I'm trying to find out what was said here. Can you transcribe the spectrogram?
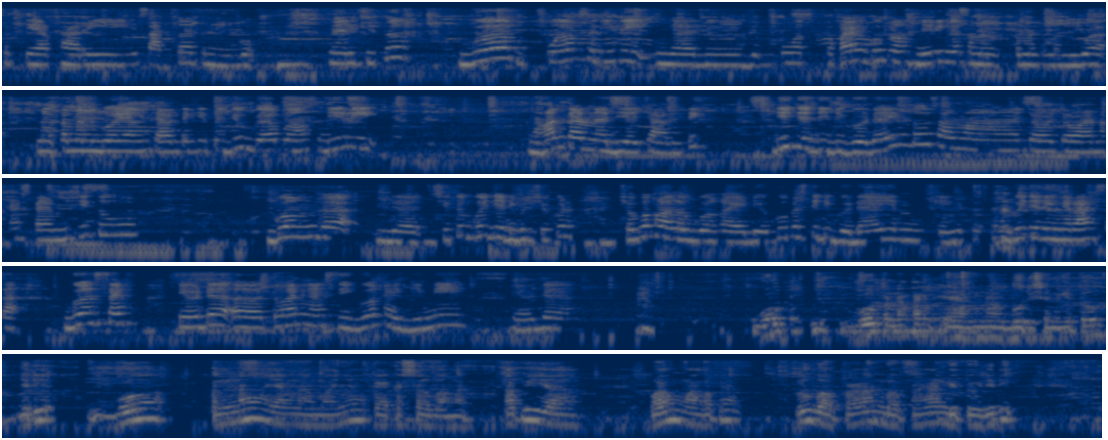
Setiap hari Sabtu atau Minggu. Nah di situ gue pulang sendiri nggak dijemput. Pokoknya gue pulang sendiri nggak sama teman-teman gue nah teman gue yang cantik itu juga pulang sendiri. Nah kan karena dia cantik dia jadi digodain tuh sama cowok-cowok anak STM di situ. Gue enggak di situ gue jadi bersyukur. Coba kalau gue kayak dia gue pasti digodain kayak gitu. Gue jadi ngerasa gue safe. Ya udah eh, Tuhan ngasih gue kayak gini ya udah. Gue gue pernah kan yang body shaming itu jadi gue pernah yang namanya kayak kesel banget. Tapi ya orang menganggapnya lu baperan baperan gitu. Jadi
